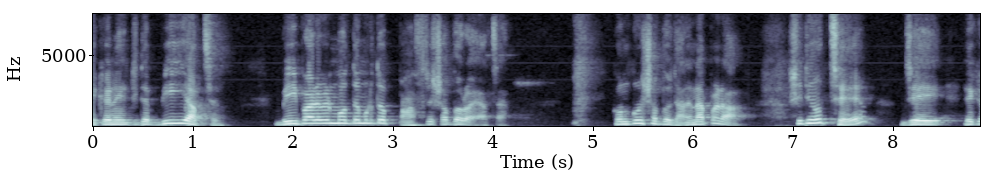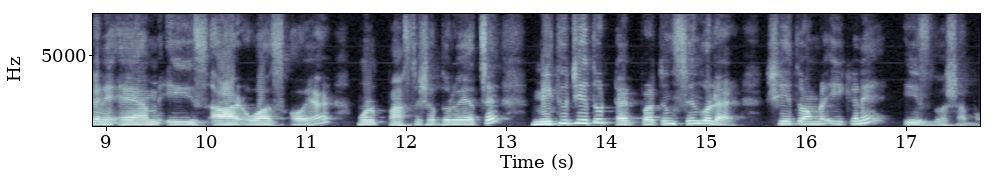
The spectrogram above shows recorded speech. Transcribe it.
এখানে যেটা বি আছে বি পার্বের মধ্যে মূলত পাঁচটি শব্দ রয়েছে কোন কোন শব্দ জানেন আপনারা? সেটি হচ্ছে যে এখানে am is are was were মূল পাঁচটি শব্দ রয়েছে মিতু যেহেতু থার্ড পার্সন সিঙ্গুলার, সেহেতু আমরা এখানে ইজ বসাবো।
